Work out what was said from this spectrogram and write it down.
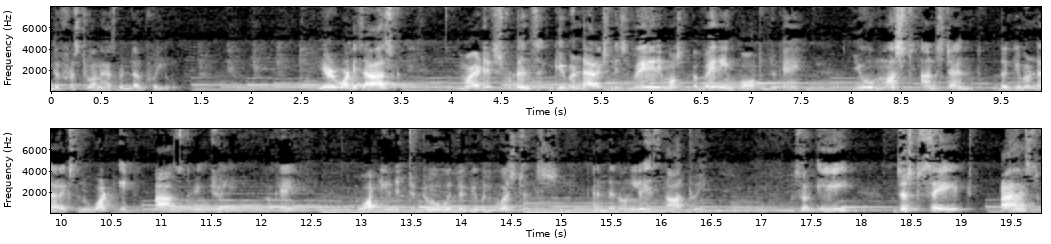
The first one has been done for you. Here what is asked? My dear students given direction is very most very important okay? You must understand the given direction what it asked actually okay? What you need to do with the given questions and then only start doing. So e just say it ask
